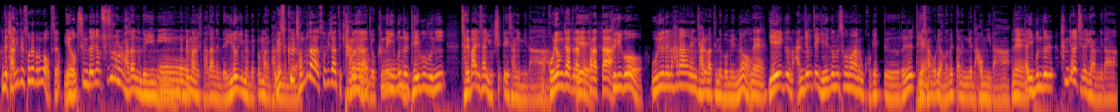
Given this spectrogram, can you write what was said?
근데 자기들 손해 보는 건 없어요? 예, 없습니다. 왜냐면 수수료를 받았는데 이미 오. 몇백만 원씩 받았는데 1억이면 몇백만 원 받았는데 리스크를 전부 다 소비자한테 준 당연하죠. 거네요. 근데 오. 이분들 대부분이 절반 이상 60대 이상입니다. 아, 고령자들한테 예. 팔았다. 그리고 우리는 하나은행 자료 같은 데 보면요. 네. 예금, 안정적 예금을 선호하는 고객들을 대상으로 영업했다는 게 나옵니다. 네. 그러니까 이분들 한결 지르게 합니다.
